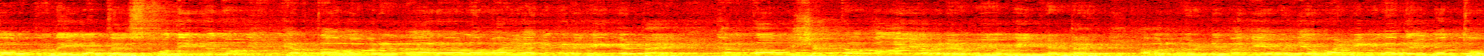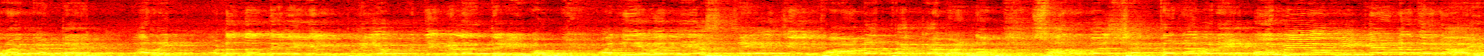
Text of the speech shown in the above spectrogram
ഓർത്ത് ദൈവത്തെ സ്തുതിക്കുന്നു. കർത്താവ് അവരെ ധാരാളമായി അനുഗ്രഹിക്കട്ടെ. കർത്താവ് ശക്തമായി അവരെ ഉപയോഗിക്കട്ടെ. അവർക്ക് വേണ്ടി വലിയ വലിയ വഴികളെ ദൈവം തുറക്കട്ടെ. അറിയപ്പെടുന്ന നിലയിൽ പ്രിയ കുഞ്ഞുങ്ങളെ ദൈവം വലിയ വലിയ സ്റ്റേജിൽ പാടത്തക്ക പാടത്തക്കവണ്ണം സർവശക്തൻ അവരെ ഉപയോഗിക്കേണ്ടതിനായി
